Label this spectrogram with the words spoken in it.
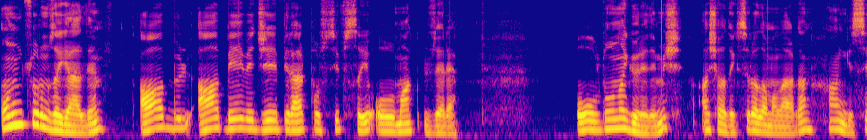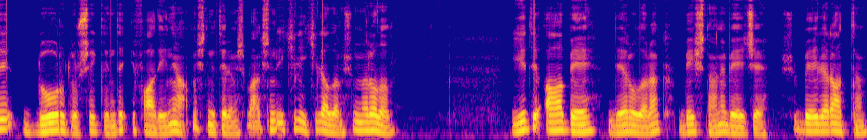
10. sorumuza geldim. A, A, B ve C birer pozitif sayı olmak üzere olduğuna göre demiş aşağıdaki sıralamalardan hangisi doğrudur şeklinde ifadeyi ne yapmış nitelemiş. Bak şimdi ikili ikili alalım. Şunları alalım. 7AB değer olarak 5 tane BC. Şu B'leri attım.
